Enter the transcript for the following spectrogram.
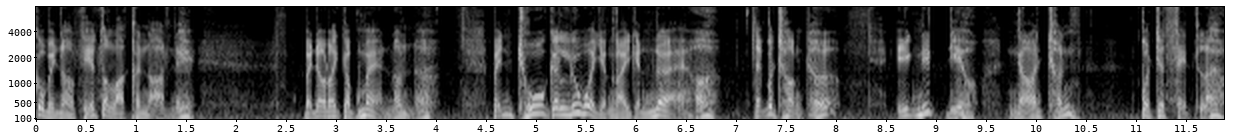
ก็ไม่น่าเสียสละขนาดนี้ เป็นอะไรกับแม่นั่นนะ เป็นชู้กันหรือว่ายังไงกันแน่ฮะ แต่ก็ช่างเถอะ อีกนิดเดียว งานฉันก็จะเสร็จแล้ว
